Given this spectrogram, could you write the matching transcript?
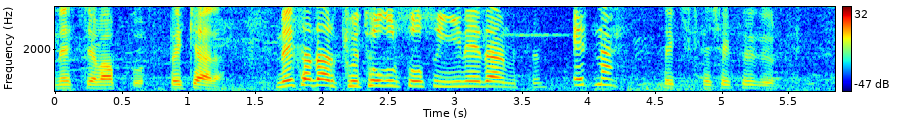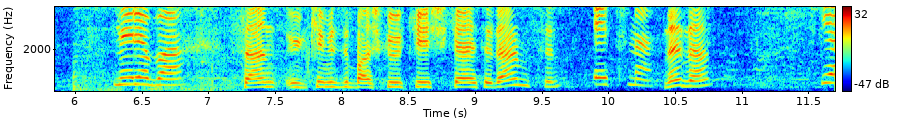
net cevap bu. Pekala. Ne kadar kötü olursa olsun yine eder misin? etmem. Peki teşekkür ediyorum. Merhaba. Sen ülkemizi başka ülkeye şikayet eder misin? Etmem. Neden? Ya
